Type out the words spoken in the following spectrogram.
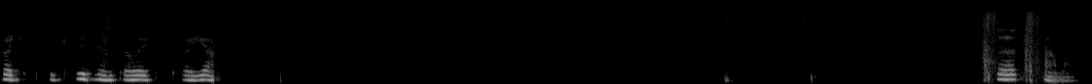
Коротше, полечу від них в далекі края. Зараз само.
